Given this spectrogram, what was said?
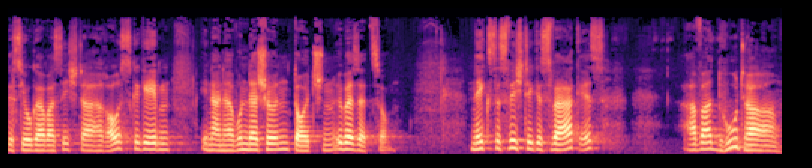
das Yoga Vasishta herausgegeben in einer wunderschönen deutschen Übersetzung. Nächstes wichtiges Werk ist Avadhuta.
